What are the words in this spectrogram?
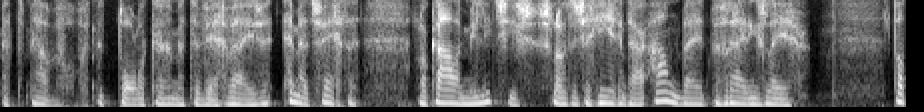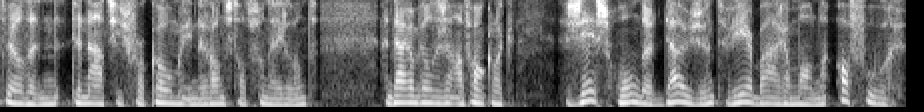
Met, ja, bijvoorbeeld met tolken, met de wegwijzen en met vechten. Lokale milities sloten zich hier en daar aan bij het bevrijdingsleger. Dat wilden de nazi's voorkomen in de randstad van Nederland. En daarom wilden ze aanvankelijk 600.000 weerbare mannen afvoeren.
